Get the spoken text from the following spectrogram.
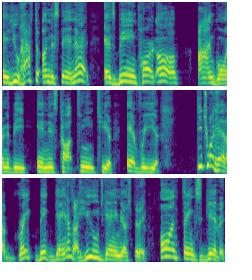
And you have to understand that as being part of, I'm going to be in this top team tier every year. Detroit had a great big game. That was a huge game yesterday on Thanksgiving.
